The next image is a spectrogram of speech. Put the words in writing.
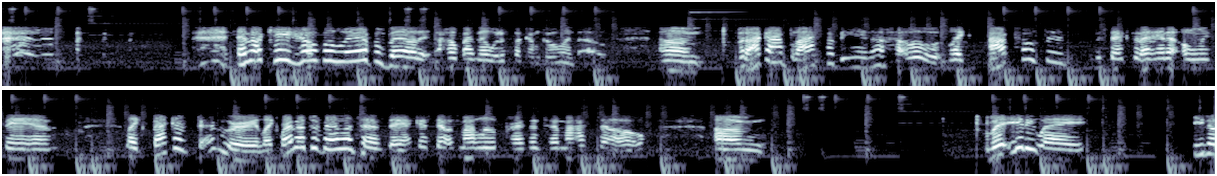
and I can't help but laugh about it. I hope I know where the fuck I'm going though. Um, but I got blocked for being a hoe. Like I posted the fact that I had an OnlyFans like back in February, like right after Valentine's Day. I guess that was my little present to myself. Um, but anyway, you know,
